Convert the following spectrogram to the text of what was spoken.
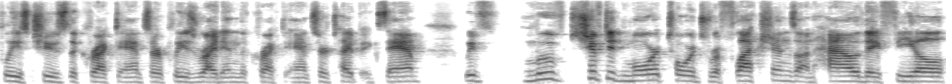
please choose the correct answer, please write in the correct answer type exam. We've moved, shifted more towards reflections on how they feel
